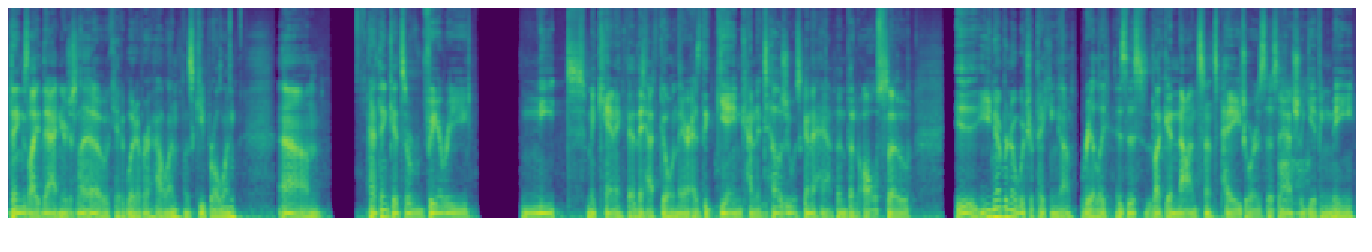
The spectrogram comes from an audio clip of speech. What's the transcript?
Things like that. And you're just like, oh, okay, whatever, Alan, let's keep rolling. Um, I think it's a very neat mechanic that they have going there as the game kind of tells you what's going to happen, but also i you never know what you're picking up, really. Is this like a nonsense page or is this actually Uh-huh. giving me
